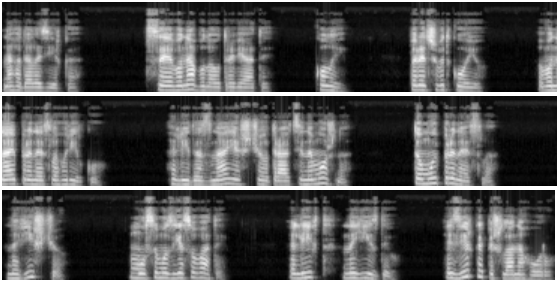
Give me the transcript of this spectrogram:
нагадала зірка. Це вона була у травіати. Коли? Перед швидкою. Вона й принесла горілку. Ліда знає, що травці не можна, тому й принесла. Навіщо? Мусимо з'ясувати. Ліфт не їздив. Зірка пішла нагору.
